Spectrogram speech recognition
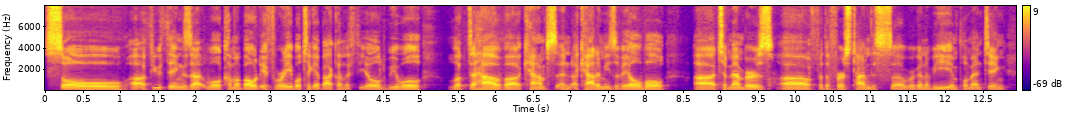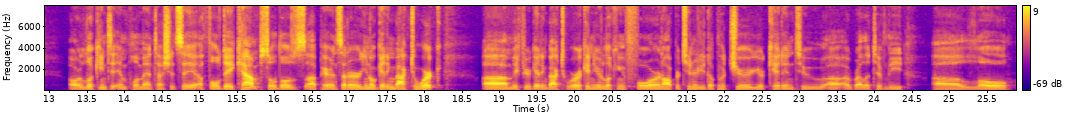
So uh, a few things that will come about if we're able to get back on the field. We will look to have uh, camps and academies available uh, to members. Uh, for the first time, this uh, we're going to be implementing or looking to implement, I should say, a full day camp. So those uh, parents that are you know getting back to work. Um, if you're getting back to work and you're looking for an opportunity to put your, your kid into uh, a relatively low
